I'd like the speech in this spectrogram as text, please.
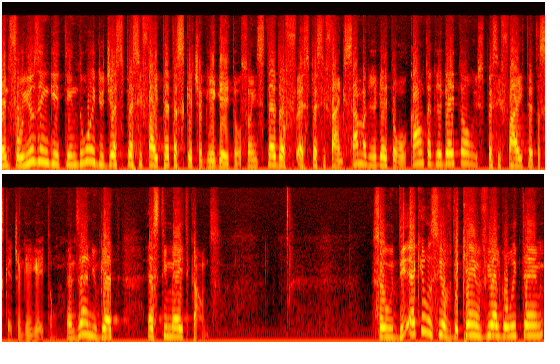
And for using it in Druid, you just specify theta sketch aggregator. So instead of uh, specifying sum aggregator or count aggregator, you specify theta sketch aggregator. And then you get estimate counts. So the accuracy of the KMV algorithm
